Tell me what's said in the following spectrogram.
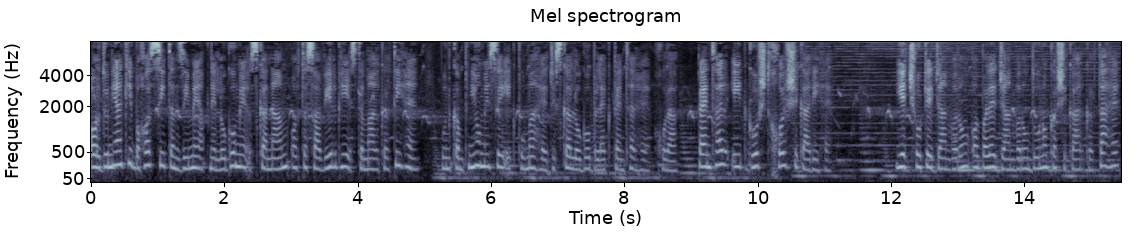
और दुनिया की बहुत सी तंजीमें अपने लोगों में उसका नाम और तस्वीर भी इस्तेमाल करती हैं। उन कंपनियों में से एक पुमा है जिसका लोगो ब्लैक पैंथर है। खुराक पैंथर एक गोश्त खोर शिकारी है। ये छोटे जानवरों और बड़े जानवरों दोनों का शिकार करता है,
